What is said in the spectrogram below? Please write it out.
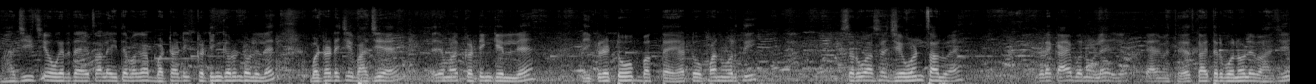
भाजीची वगैरे तयारी चालू आहे. इथे बघा बटाटे कटिंग करून ठेवलेले आहेत. बटाट्याची भाजी आहे त्याच्यामुळे कटिंग केलेली आहे. इकडे टोप बघताय. ह्या टोपांवरती सर्व असं जेवण चालू आहे. इकडे काय बनवलं आहे काय माहिती काहीतरी बनवलं आहे भाजी.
